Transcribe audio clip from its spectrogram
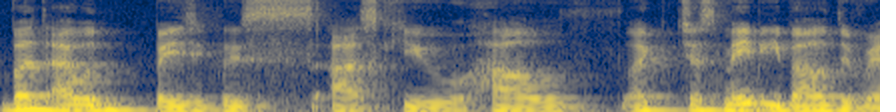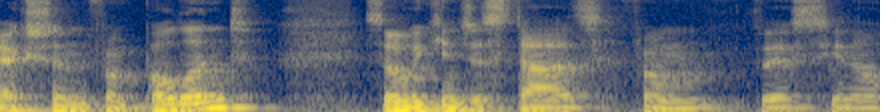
But I would basically ask you how, like, just maybe about the reaction from Poland. So we can just start from this, you know,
